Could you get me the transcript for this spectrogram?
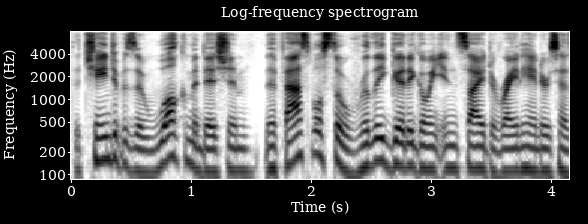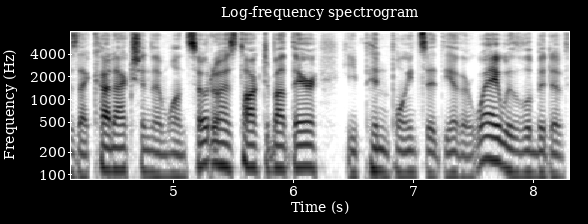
The changeup is a welcome addition. The fastball is still really good at going inside to right-handers, has that cut action that Juan Soto has talked about there. He pinpoints it the other way with a little bit of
